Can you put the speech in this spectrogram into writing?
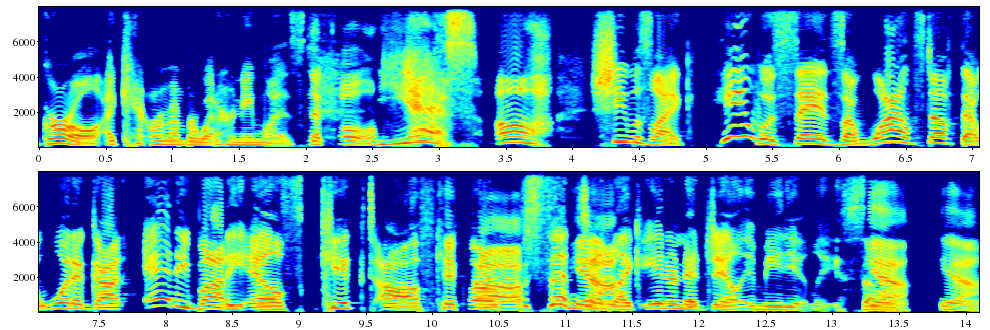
girl, I can't remember what her name was. Nicole. Yes. Oh, she was like, he was saying some wild stuff that would have got anybody else kicked off, Kicked or off. sent Yeah. to like internet jail immediately. So Yeah. Yeah.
